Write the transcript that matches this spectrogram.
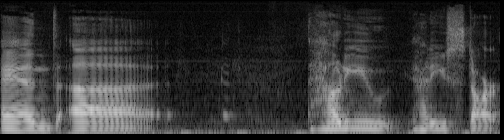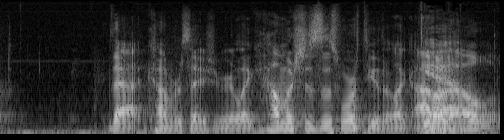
and uh, how do you how do you start that conversation? You're like, how much is this worth to you? They're like, I don't know.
